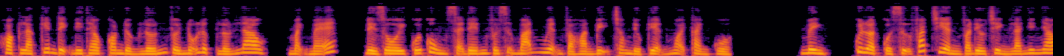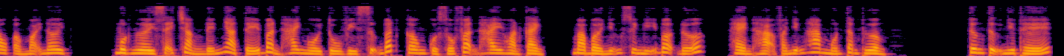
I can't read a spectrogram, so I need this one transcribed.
hoặc là kiên định đi theo con đường lớn với nỗ lực lớn lao, mạnh mẽ, để rồi cuối cùng sẽ đến với sự mãn nguyện và hoàn bị trong điều kiện ngoại cảnh của mình. Quy luật của sự phát triển và điều chỉnh là như nhau ở mọi nơi. Một người sẽ chẳng đến nhà tế bẩn hay ngồi tù vì sự bất công của số phận hay hoàn cảnh, mà bởi những suy nghĩ bợn đỡ, hèn hạ và những ham muốn tầm thường. Tương tự như thế,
